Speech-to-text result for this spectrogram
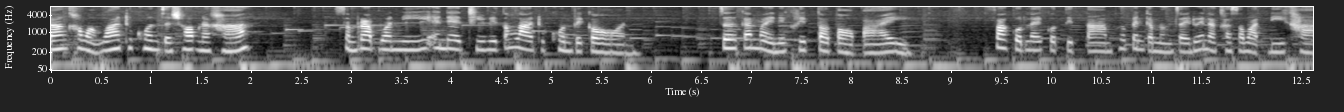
บ้างคะหวังว่าทุกคนจะชอบนะคะสำหรับวันนี้ n d อ TV ต้องลาทุกคนไปก่อน เจอกันใหม่ในคลิปต่อๆไป ฝากกดไลค์กดติดตามเพื่อเป็นกำลังใจด้วยนะคะ สวัสดีค่ะ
